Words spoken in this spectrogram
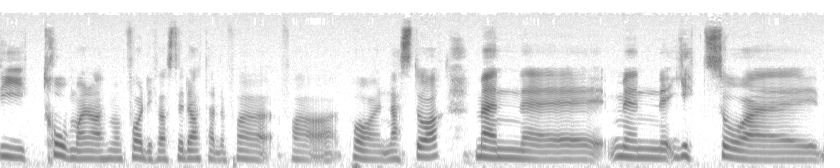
de tror man at man får de første dataene fra, fra, på neste år. Men, eh, men gitt så eh,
